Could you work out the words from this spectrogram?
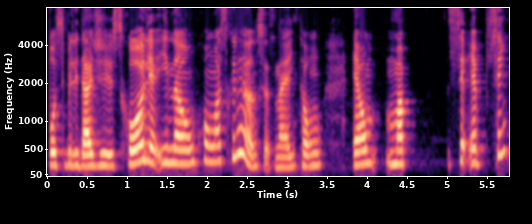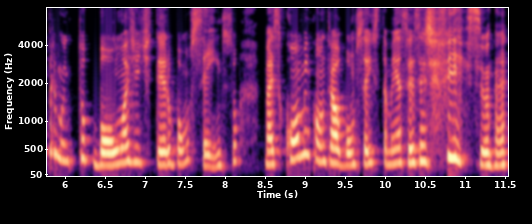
possibilidade de escolha e não com as crianças, né? Então é uma é sempre muito bom a gente ter o bom senso, mas como encontrar o bom senso também às vezes é difícil, né?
